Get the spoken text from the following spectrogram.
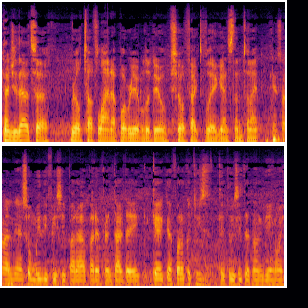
Denyi, that's a real tough lineup. What were you able to do so effectively against them tonight? Que es una alineación muy difícil para, para enfrentarte. ¿Qué, ¿Qué fue lo que tú, que tú hiciste tan bien hoy?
